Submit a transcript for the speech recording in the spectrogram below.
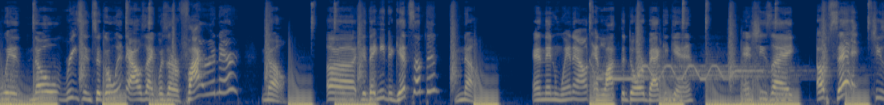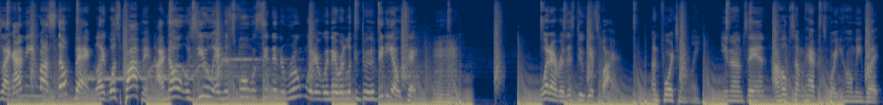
with no reason to go in there. I was like, was there a fire in there? No. Uh, did they need to get something? No. And then went out and locked the door back again. And she's like, upset. She's like, I need my stuff back. Like, what's popping? I know it was you, and this fool was sitting in the room with her when they were looking through the videotape. Whatever, this dude gets fired. Unfortunately. You know what I'm saying? I hope something happens for you, homie, but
